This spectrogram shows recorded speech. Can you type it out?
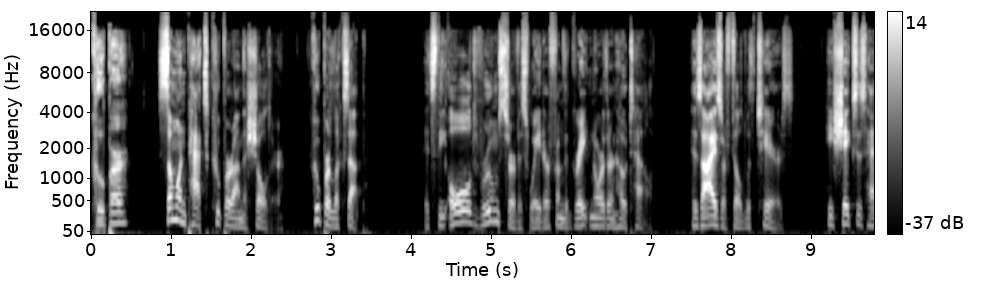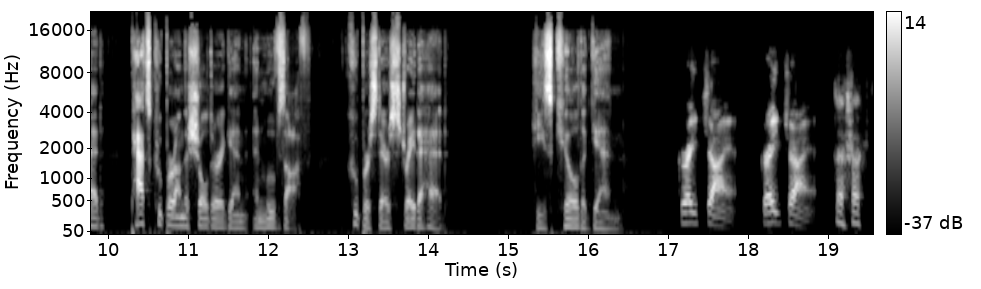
Cooper? Someone pats Cooper on the shoulder. Cooper looks up. It's the old room service waiter from the Great Northern Hotel. His eyes are filled with tears. He shakes his head, pats Cooper on the shoulder again, and moves off. Cooper stares straight ahead. He's killed again. Great giant. Great giant.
